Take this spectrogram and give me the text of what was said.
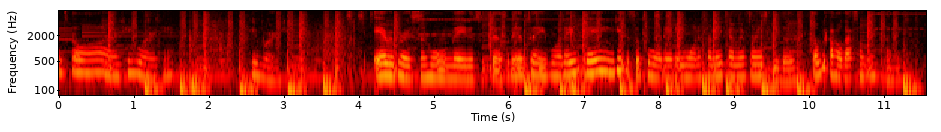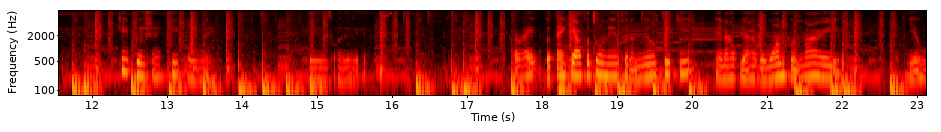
Just go hard. Keep working. Keep working every person who made it successful, they'll tell you, boy, they, they didn't get the support that they wanted from their family and friends either. So we all got something coming. Keep pushing, keep moving. It is what it is. All right, but thank y'all for tuning in to the meal ticket, and I hope y'all have a wonderful night. Yo.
